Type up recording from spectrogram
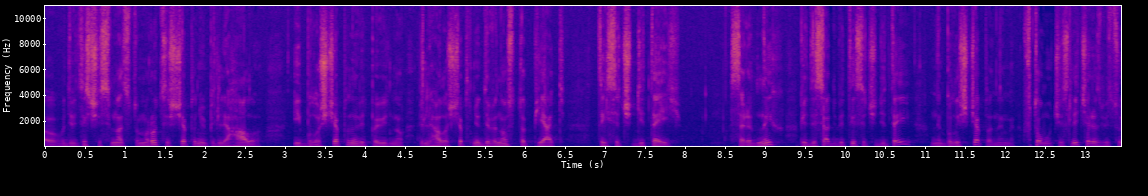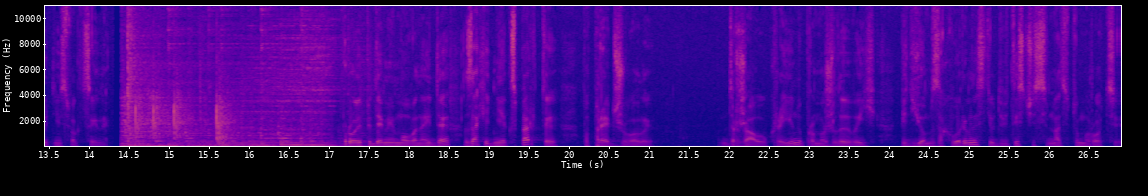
У 2017 році щепленню підлягало і було щеплено відповідно, підлягало щепленню 95 тисяч дітей. Серед них 52 тисячі дітей не були щепленими, в тому числі через відсутність вакцини. Про епідемію мова не йде. Західні експерти попереджували державу Україну про можливий підйом захворюваності в 2017 році.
